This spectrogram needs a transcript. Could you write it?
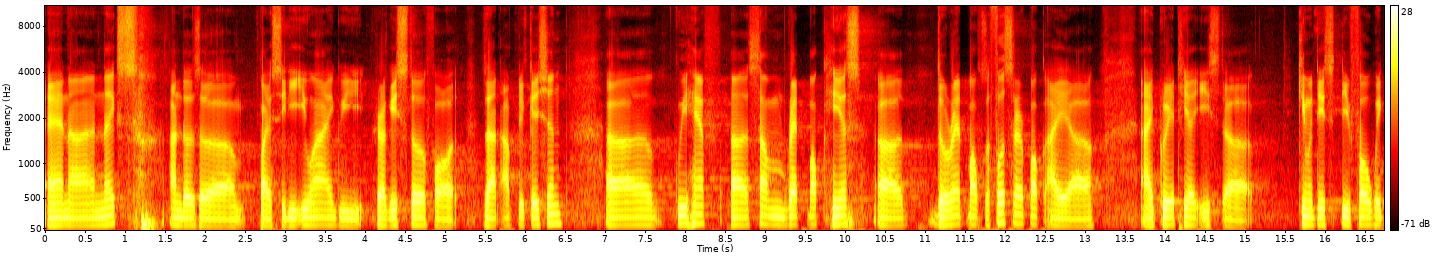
And uh, next, under the PipeCD UI, we register for that application. Uh, we have uh, some red box here. Uh, the red box, the first red box I I create here is the Kubernetes default, which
